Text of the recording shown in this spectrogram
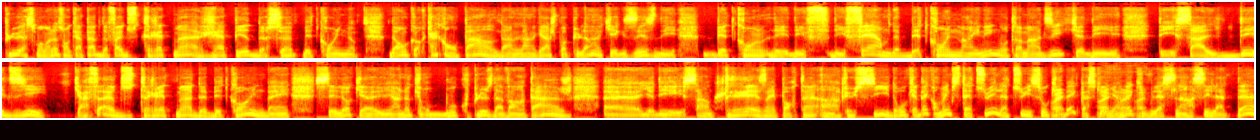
plus à ce moment-là sont capables de faire du traitement rapide de ce Bitcoin là. Donc quand on parle dans le langage populaire qu'il existe des Bitcoin des, des, des fermes de Bitcoin mining, autrement dit, que des, des salles dédiées qu'à faire du traitement de Bitcoin, ben c'est là qu'il y en a qui ont beaucoup plus d'avantages. Euh, il y a des centres très importants en Russie. Hydro-Québec ont même statué là-dessus ici au Québec parce qu'il y en a qui voulaient se lancer là-dedans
